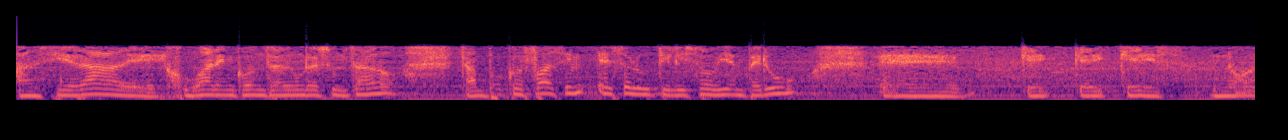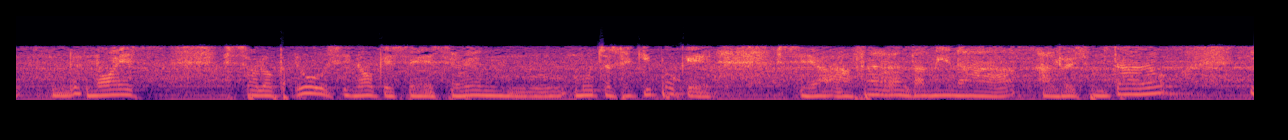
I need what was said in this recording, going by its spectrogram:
ansiedad de jugar en contra de un resultado tampoco es fácil. Eso lo utilizó bien Perú, eh, que, que, que es, no, no es solo Perú, sino que se, se ven muchos equipos que se aferran también a- al resultado y,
